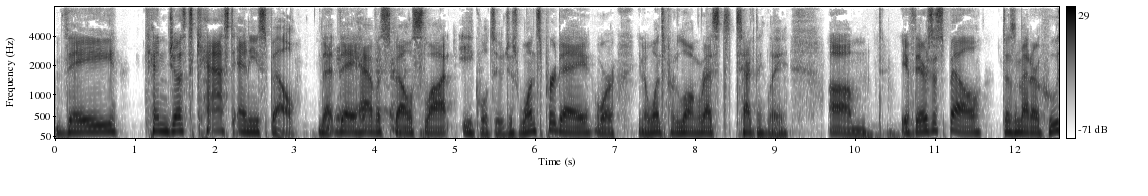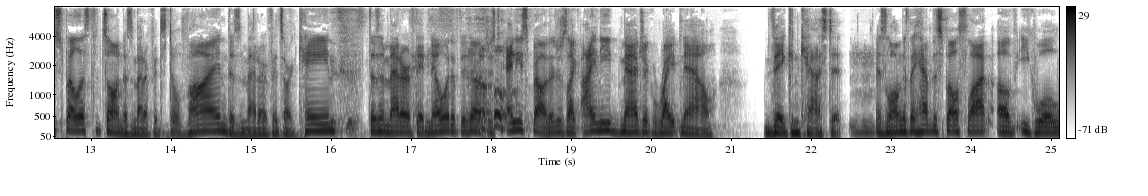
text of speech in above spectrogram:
they can just cast any spell that they have a spell slot equal to just once per day or you know once per long rest technically. Um, if there's a spell doesn't matter whose spell list it's on doesn't matter if it's divine doesn't matter if it's arcane doesn't matter if they know it if they don't just any spell. They're just like i need magic right now they can cast it Mhm. as long as they have the spell slot of equal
